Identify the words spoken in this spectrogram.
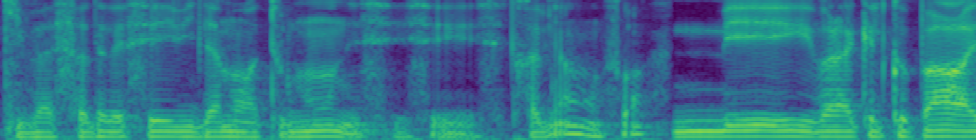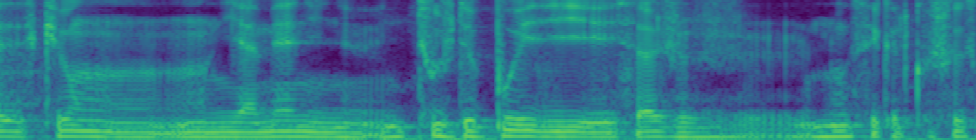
qui va s'adresser évidemment à tout le monde et c'est très bien en soi. Mais voilà, quelque part, est-ce qu'on on y amène une, une, touche de poésie? Et ça, je, je nous, c'est quelque chose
